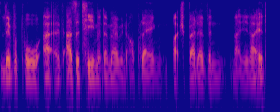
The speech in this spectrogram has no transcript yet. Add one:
Liverpool as a team at the moment are playing much better than Man United.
